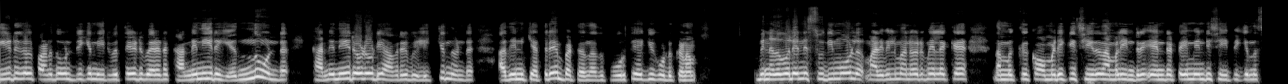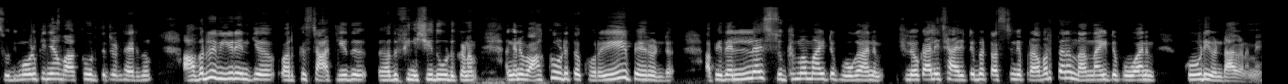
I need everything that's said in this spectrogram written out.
വീടുകൾ പണിതുകൊണ്ടിരിക്കുന്ന ഇരുപത്തേഴ് പേരുടെ കണ്ണുനീര് എന്നുമുണ്ട്. കണ്ണുനീരോടുകൂടി അവരെ വിളിക്കുന്നുണ്ട്. അതെനിക്ക് എത്രയും പെട്ടെന്ന് അത് പൂർത്തിയാക്കി കൊടുക്കണം. പിന്നെ അതുപോലെ തന്നെ സുതിമോൾ മഴവിൽ മനോരമയിലൊക്കെ നമുക്ക് കോമഡിക്ക് ചെയ്ത് നമ്മൾ എന്റർടൈൻമെന്റ് ചെയ്യിപ്പിക്കുന്ന സുതിമോൾക്ക് ഞാൻ വാക്ക് കൊടുത്തിട്ടുണ്ടായിരുന്നു. അവരുടെ വീട് എനിക്ക് വർക്ക് സ്റ്റാർട്ട് ചെയ്ത് അത് ഫിനിഷ് ചെയ്ത് കൊടുക്കണം. അങ്ങനെ വാക്ക് കൊടുത്ത കുറേ പേരുണ്ട്. അപ്പൊ ഇതെല്ലാം സുഗമമായിട്ട് പോകാനും ഫിലോകാലി ചാരിറ്റബിൾ ട്രസ്റ്റിന്റെ പ്രവർത്തനം നന്നായിട്ട് പോകാനും കൂടി ഉണ്ടാകണമേ.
